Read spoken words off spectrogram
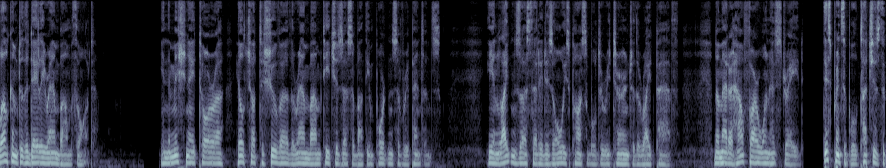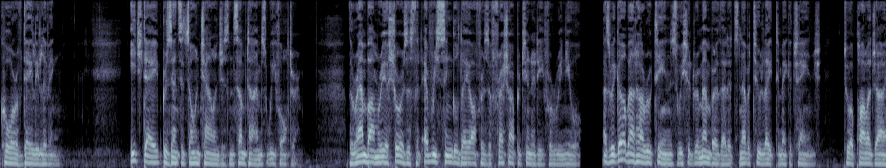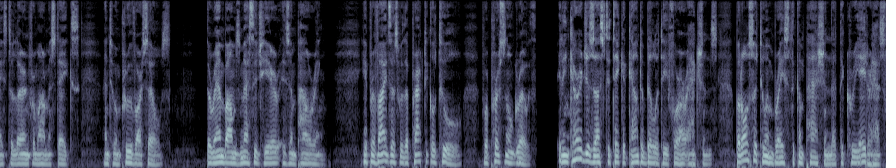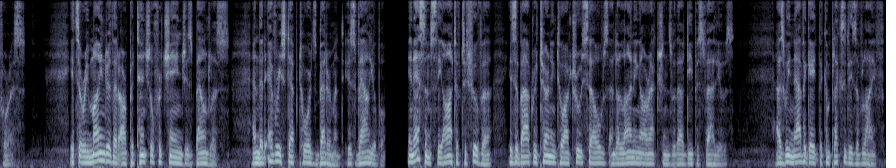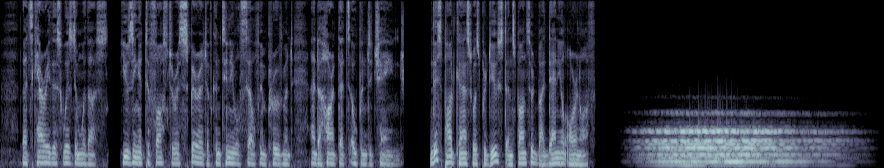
Welcome to the Daily Rambam Thought. In the Mishneh Torah, Hilchot Teshuvah, the Rambam teaches us about the importance of repentance. He enlightens us that it is always possible to return to the right path, no matter how far one has strayed. This principle touches the core of daily living. Each day presents its own challenges, and sometimes we falter. The Rambam reassures us that every single day offers a fresh opportunity for renewal. As we go about our routines, we should remember that it's never too late to make a change, to apologize, to learn from our mistakes, and to improve ourselves. The Rambam's message here is empowering. It provides us with a practical tool for personal growth. It encourages us to take accountability for our actions, but also to embrace the compassion that the Creator has for us. It's a reminder that our potential for change is boundless and that every step towards betterment is valuable. In essence, the art of Teshuvah is about returning to our true selves and aligning our actions with our deepest values. As we navigate the complexities of life, let's carry this wisdom with us, using it to foster a spirit of continual self improvement and a heart that's open to change. This podcast was produced and sponsored by Daniel Oronoff.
